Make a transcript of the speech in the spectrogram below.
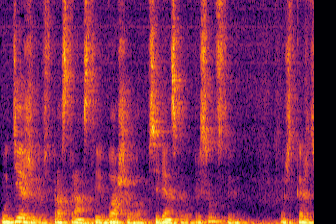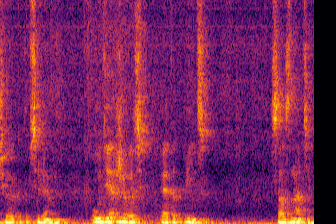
удерживать в пространстве вашего вселенского присутствия, потому что каждый человек – это Вселенная, удерживать этот принцип сознательно.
